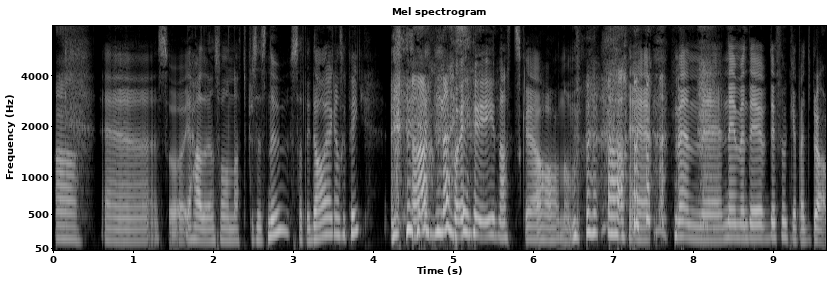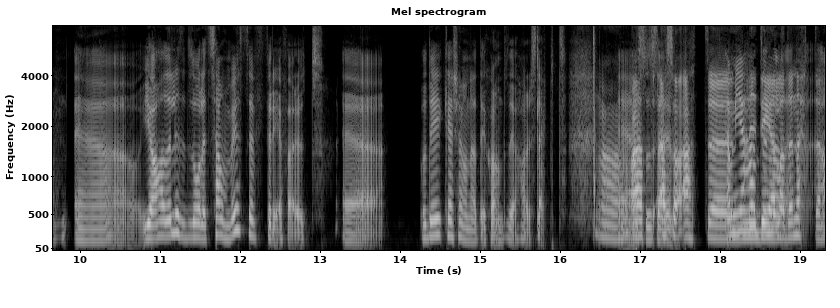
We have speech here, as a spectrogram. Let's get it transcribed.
ah. eh, så jag hade en sån natt precis nu så att idag är jag ganska pigg. Ah, nice. i, natt ska jag ha honom. Ah. Eh, men eh, nej, men det, det funkar faktiskt bra. Eh, jag hade lite dåligt samvete för det förut. Och det kan jag känna att det är skönt att jag har släppt. Ah, Eh, att, alltså så här- alltså att eh, Ja, ni delade nå- nätterna.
